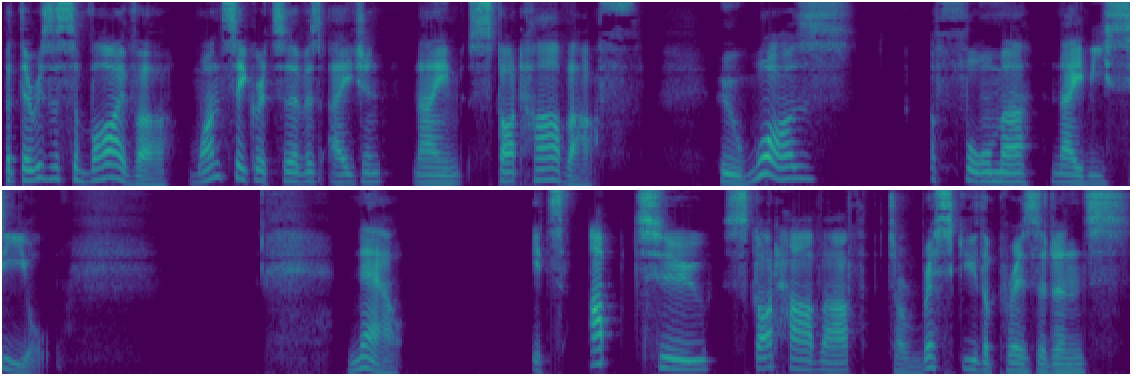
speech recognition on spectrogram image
But there is a survivor, one Secret Service agent named Scott Harvath, who was a former Navy SEAL. Now, it's up to Scott Harvath to rescue the president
